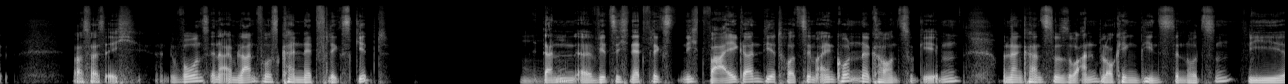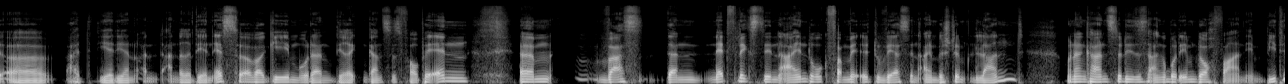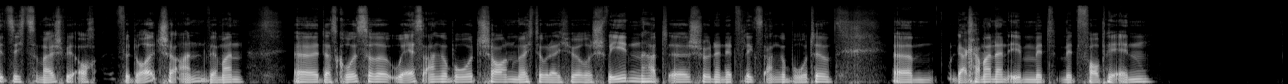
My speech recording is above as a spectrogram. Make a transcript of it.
was weiß ich, du wohnst in einem Land, wo es kein Netflix gibt dann mhm. äh, wird sich Netflix nicht weigern, dir trotzdem einen Kundenaccount zu geben. Und dann kannst du so Unblocking-Dienste nutzen, wie äh, halt dir, dir andere DNS-Server geben oder direkt ein ganzes VPN, ähm, was dann Netflix den Eindruck vermittelt, du wärst in einem bestimmten Land und dann kannst du dieses Angebot eben doch wahrnehmen. Bietet sich zum Beispiel auch für Deutsche an, wenn man äh, das größere US-Angebot schauen möchte oder ich höre, Schweden hat äh, schöne Netflix-Angebote ähm, da kann man dann eben mit, mit VPN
